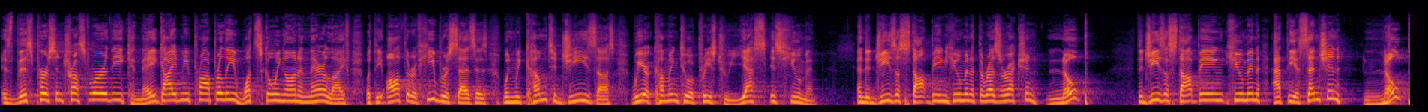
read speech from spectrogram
is this person trustworthy? Can they guide me properly? What's going on in their life? What the author of Hebrews says is when we come to Jesus, we are coming to a priest who, yes, is human. And did Jesus stop being human at the resurrection? Nope. Did Jesus stop being human at the ascension? Nope.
